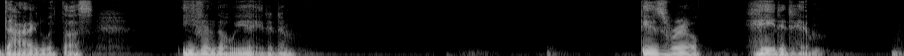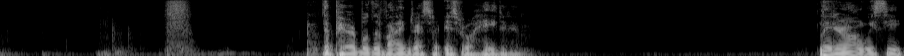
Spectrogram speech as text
dined with us, even though we hated him. Israel hated him. The parable of the vine dresser, Israel hated him. Later on, we see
